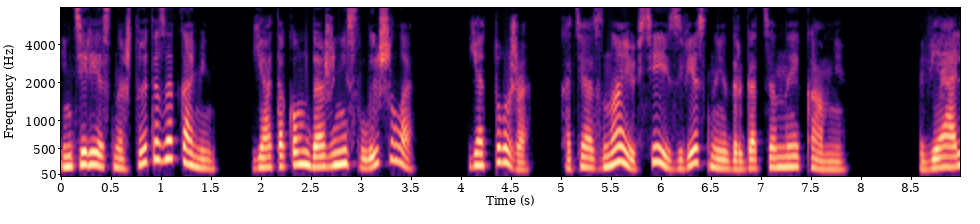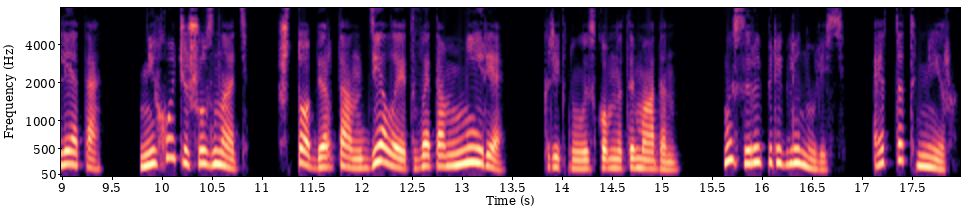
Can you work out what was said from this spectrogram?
Интересно, что это за камень? Я о таком даже не слышала. Я тоже, хотя знаю все известные драгоценные камни. Виолетта, не хочешь узнать, что Бертан делает в этом мире? крикнул из комнаты Мадан. Мы с Ирой переглянулись. Этот мир,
